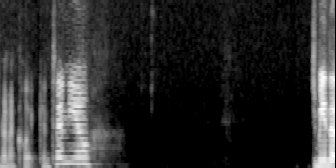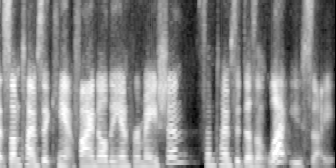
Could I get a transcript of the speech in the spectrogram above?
We're going to click Continue. Do you mean that sometimes it can't find all the information? Sometimes it doesn't let you cite.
